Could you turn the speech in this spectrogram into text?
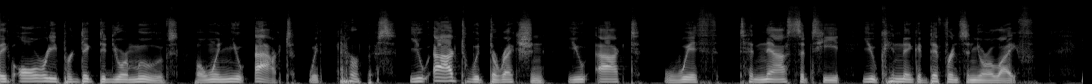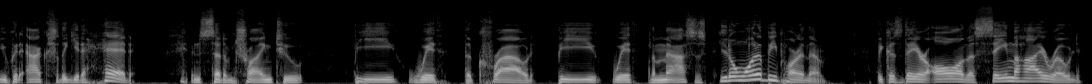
they've already predicted your moves. But when you act with purpose, you act with direction, you act with tenacity, you can make a difference in your life. You can actually get ahead instead of trying to be with the crowd, be with the masses. You don't want to be part of them because they are all on the same high road,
